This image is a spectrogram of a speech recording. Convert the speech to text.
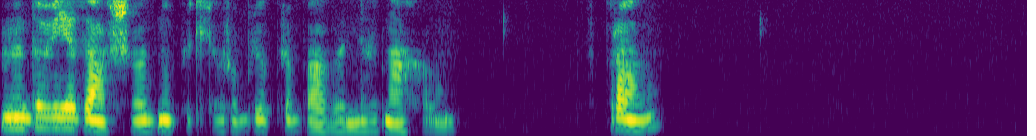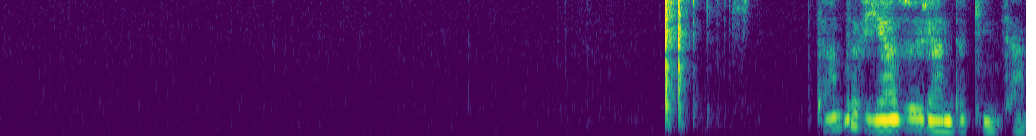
Не дов'язавши одну петлю, роблю прибавлення з нахилом вправо. Та дов'язую ряд до кінця.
